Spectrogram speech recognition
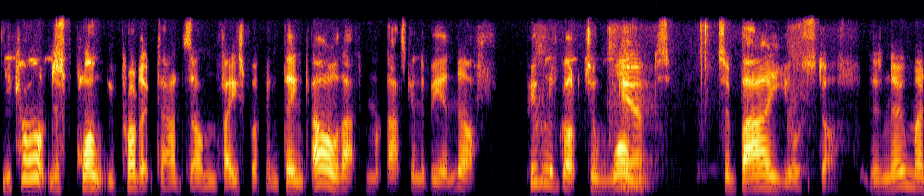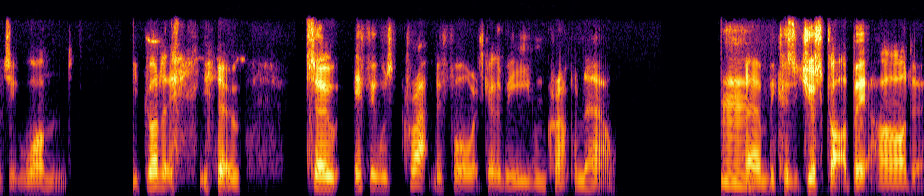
you can't just plonk your product ads on Facebook and think, oh, that's that's going to be enough. People have got to want to buy your stuff. There's no magic wand. You've got to, you know. So if it was crap before, it's going to be even crapper now Hmm. um, because it just got a bit harder.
